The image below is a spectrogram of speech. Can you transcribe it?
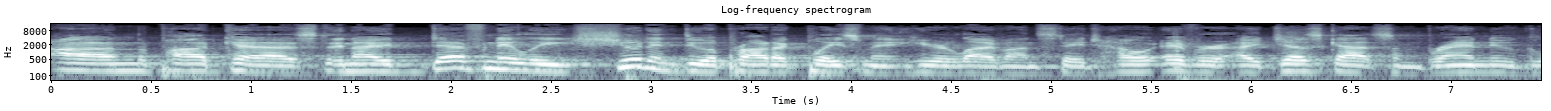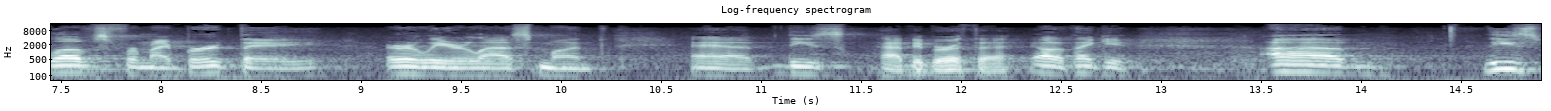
on the podcast, and I definitely shouldn't do a product placement here live on stage. However, I just got some brand new gloves for my birthday earlier last month. Uh, these Happy birthday! Oh, thank you. Um, these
